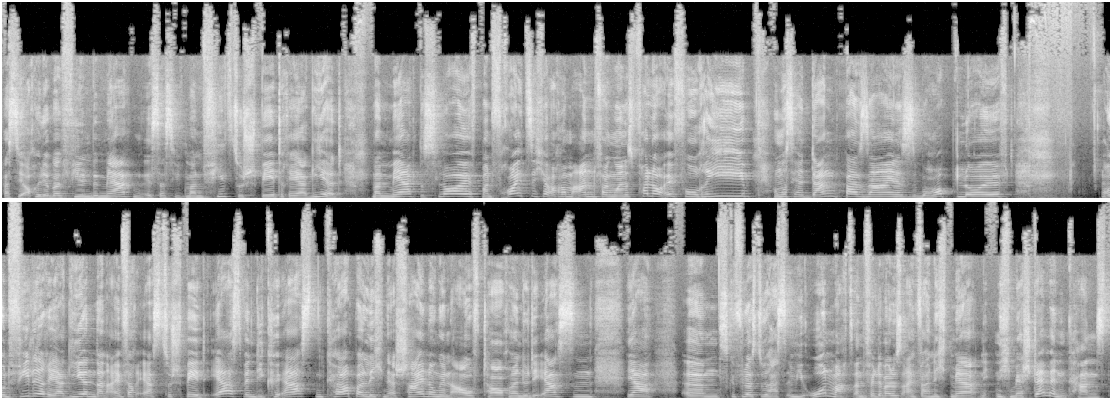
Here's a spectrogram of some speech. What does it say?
Was wir auch wieder bei vielen bemerken, ist, dass man viel zu spät reagiert. Man merkt, es läuft, man freut sich ja auch am Anfang, man ist voller Euphorie, man muss ja dankbar sein, dass es überhaupt läuft. Und viele reagieren dann einfach erst zu spät. Erst wenn die ersten körperlichen Erscheinungen auftauchen, wenn du die ersten, ja, ähm, das Gefühl hast, du hast irgendwie Ohnmachtsanfälle, weil du es einfach nicht mehr, nicht mehr stemmen kannst,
